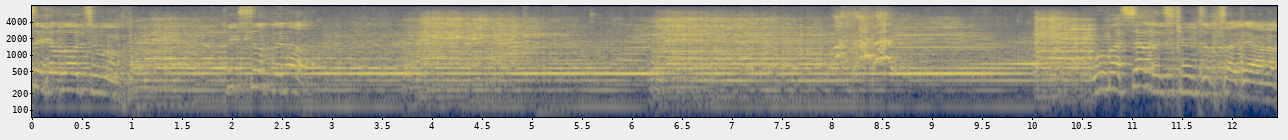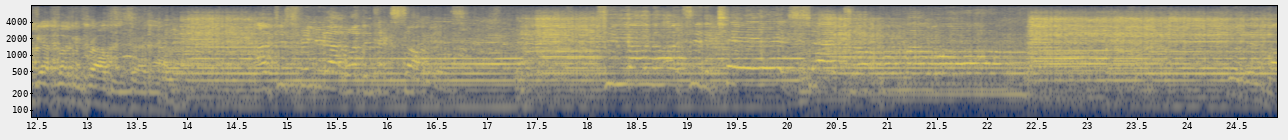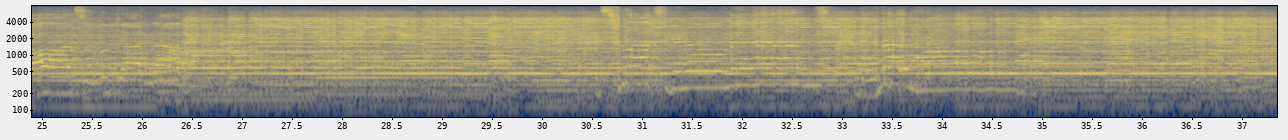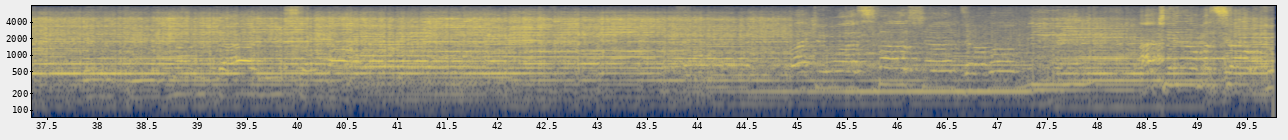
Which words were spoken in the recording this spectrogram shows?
say hello to him. Pick something up. when my set list turns upside down, I've got fucking problems right now. I've just figured out what the next song is. Two young hearts in a cage. myself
